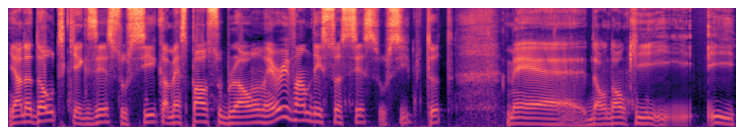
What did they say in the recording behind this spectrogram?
Il y en a d'autres qui existent aussi, comme Espace Houblon, eux, ils vendent des saucisses aussi, puis tout. Mais euh, donc, donc ils, ils-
